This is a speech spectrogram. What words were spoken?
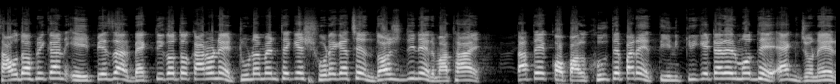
South African এই পেজার ব্যক্তিগত কারণে টুর্নামেন্ট থেকে সরে গেছেন দশ দিনের মাথায়। তাতে কপাল খুলতে পারে তিন ক্রিকেটারের মধ্যে একজনের।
